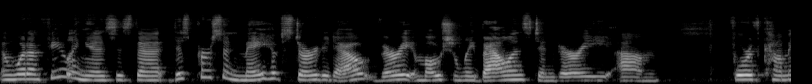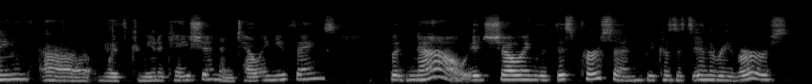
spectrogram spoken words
and what I'm feeling is, is that this person may have started out very emotionally balanced and very um, forthcoming uh, with communication and telling you things. But now it's showing that this person, because it's in the reverse,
